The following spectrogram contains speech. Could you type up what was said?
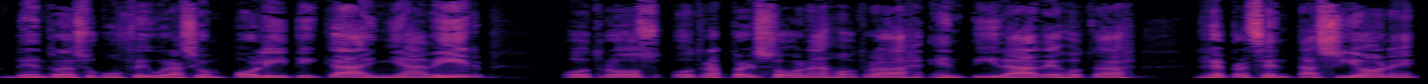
dentro de su configuración política, añadir otros, otras personas, otras entidades, otras representaciones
